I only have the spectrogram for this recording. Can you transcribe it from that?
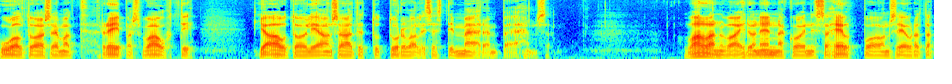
huoltoasemat, reipas vauhti ja autoilija on saatettu turvallisesti määränpäähänsä. Vallanvaihdon ennakoinnissa helppoa on seurata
